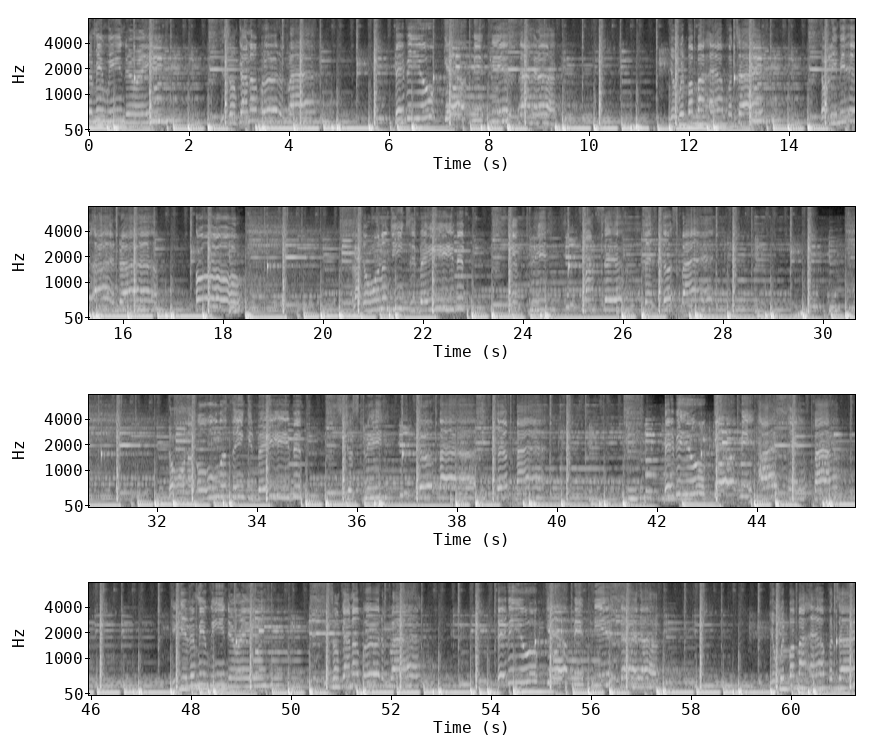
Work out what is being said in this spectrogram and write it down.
giving me wind and eh? rain. You're some kind of bird. appetite.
